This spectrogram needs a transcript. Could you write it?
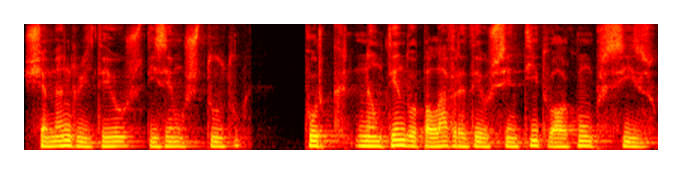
Chamando-lhe Deus, dizemos tudo, porque, não tendo a palavra Deus sentido algum preciso,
